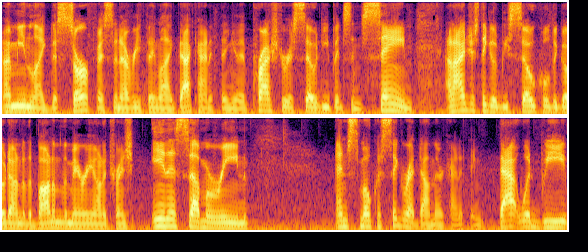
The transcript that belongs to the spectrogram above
I mean, like the surface and everything like that kind of thing. And the pressure is so deep, it's insane. And I just think it would be so cool to go down to the bottom of the Mariana Trench in a submarine and smoke a cigarette down there kind of thing. That would be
